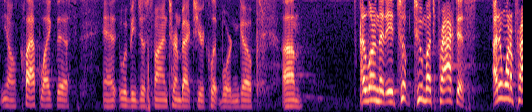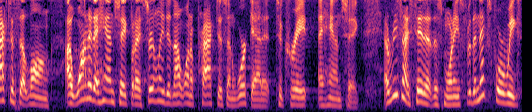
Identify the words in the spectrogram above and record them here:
you know, clap like this and it would be just fine. Turn back to your clipboard and go. Um, I learned that it took too much practice. I didn't want to practice that long. I wanted a handshake, but I certainly did not want to practice and work at it to create a handshake. And the reason I say that this morning is for the next four weeks,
